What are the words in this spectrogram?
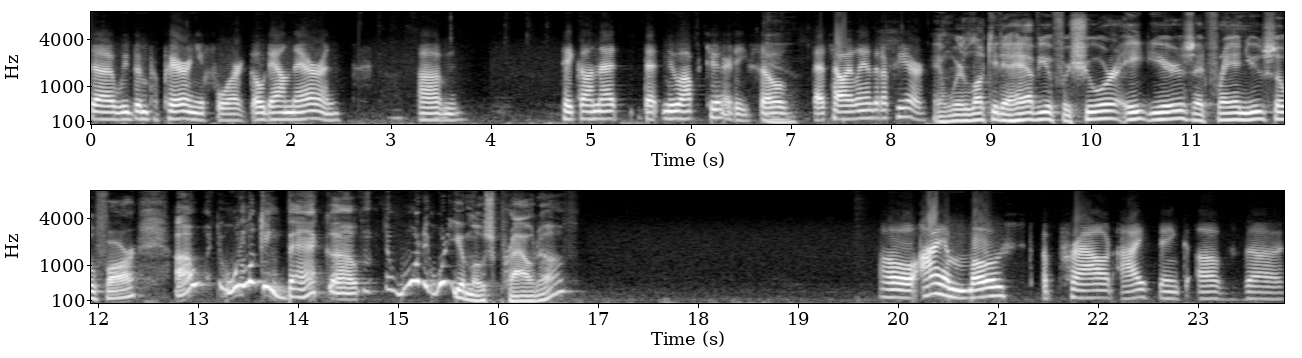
uh, we've been preparing you for go down there and um, take on that that new opportunity so that's how I landed up here And we're lucky to have you for sure. Eight years at Fran U so far. Uh, looking back, uh, what, what are you most proud of? Oh, I am most uh, proud, I think, of the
